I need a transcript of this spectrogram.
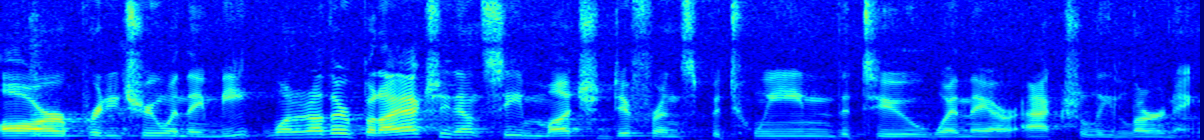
are pretty true when they meet one another, but I actually don't see much difference between the two when they are actually learning.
